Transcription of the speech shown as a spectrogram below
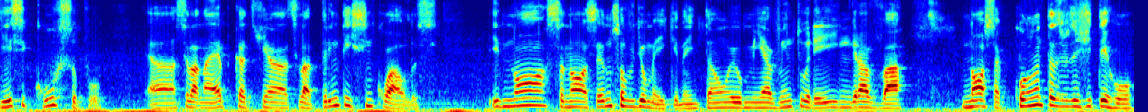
E esse curso, pô, uh, sei lá, na época tinha, sei lá, 35 aulas. E nossa, nossa, eu não sou videomaker, né? Então eu me aventurei em gravar. Nossa, quantas vezes de terror,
